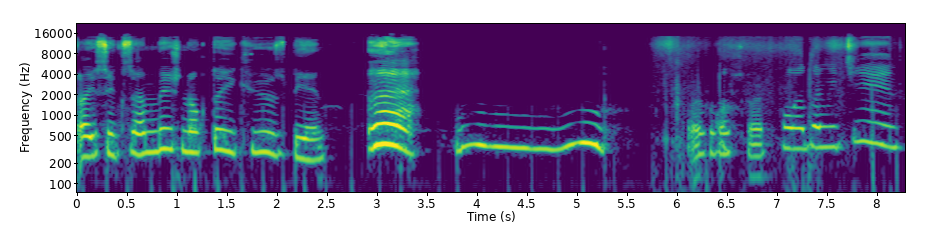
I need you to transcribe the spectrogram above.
Ay 85 nokta 200 bin. Uuu. Arkadaşlar o adam için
